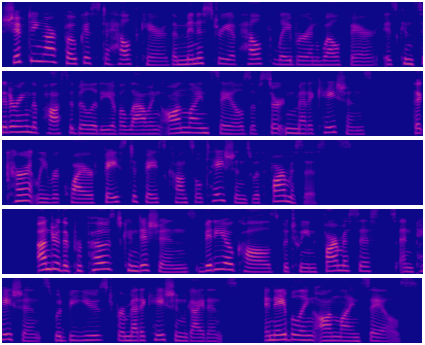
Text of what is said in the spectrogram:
Shifting our focus to healthcare, the Ministry of Health, Labor, and Welfare is considering the possibility of allowing online sales of certain medications that currently require face to face consultations with pharmacists. Under the proposed conditions, video calls between pharmacists and patients would be used for medication guidance, enabling online sales.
